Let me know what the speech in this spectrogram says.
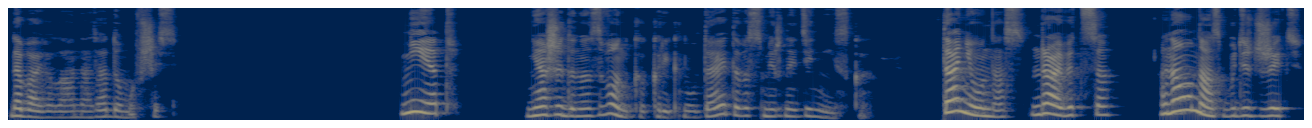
добавила она, задумавшись. Нет, неожиданно звонко крикнул до этого смирный Дениска. Таня у нас нравится, она у нас будет жить.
